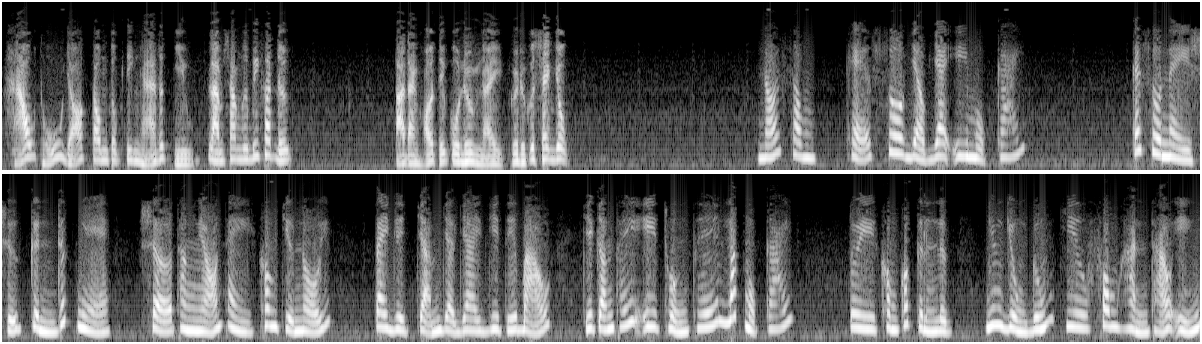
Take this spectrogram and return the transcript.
Hảo thủ võ công trong thiên hạ rất nhiều, làm sao ngươi biết hết được? Ta đang hỏi tiểu cô nương này, ngươi đừng có xen vô. Nói xong, khẽ xô vào vai y một cái. Cái xô này sử kình rất nhẹ, sợ thằng nhỏ này không chịu nổi. Tay vừa chạm vào vai Di Tiểu Bảo, chỉ cảm thấy y thuận thế lắc một cái. Tuy không có kình lực, nhưng dùng đúng chiêu phong hành thảo yển.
